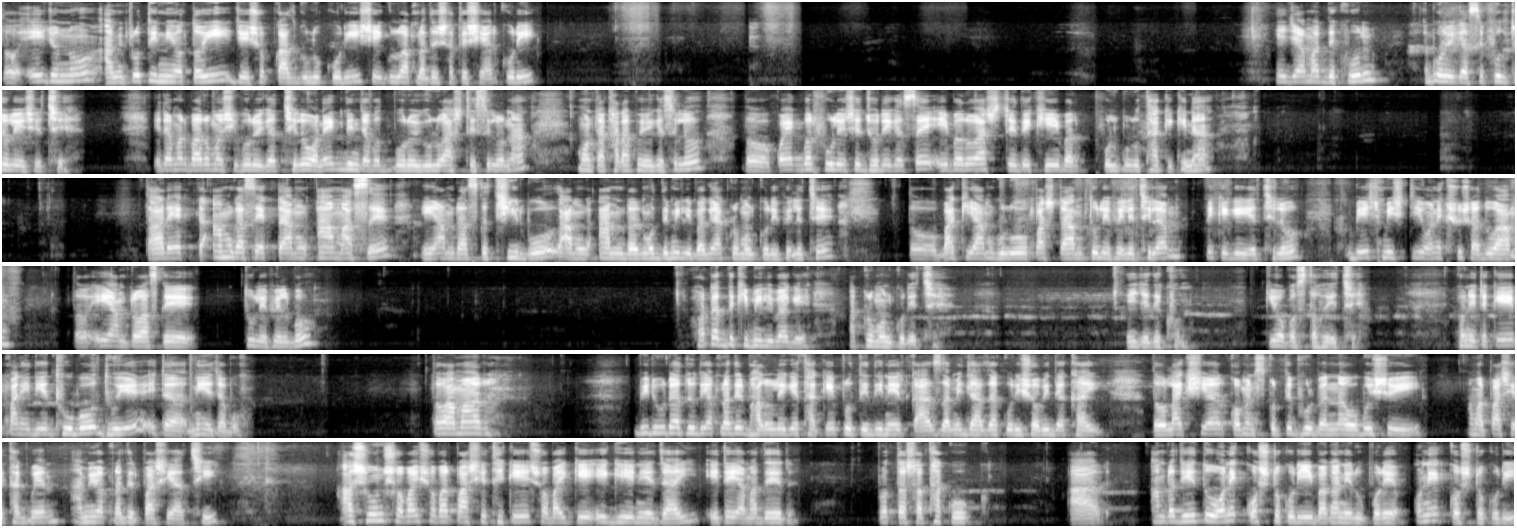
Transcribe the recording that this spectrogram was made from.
তো এই জন্য আমি প্রতিনিয়তই যেসব কাজগুলো করি সেইগুলো আপনাদের সাথে শেয়ার করি। এই যে আমার দেখুন, বরই গাছে ফুল চলে এসেছে। এটা আমার বারো মাসি বরই গাছ ছিল, অনেক দিন যাবৎ বরইগুলো আসতেছিল না, মনটা খারাপ হয়ে গেছিল। তো কয়েকবার ফুল এসে ঝরে গেছে, এবারও আসছে, দেখি এবার ফুলগুলো থাকে কিনা। তার একটা আম গাছে, একটা আম আম আছে, এই আমরা আজকে ছিঁড়বো, আম, আমটার মধ্যে মিলিবাগে আক্রমণ করে ফেলেছে। তো বাকি আমগুলো পাঁচটা আম তুলে ফেলেছিলাম। পেকে গিয়েছিল। বেশ মিষ্টি, অনেক সুস্বাদু আম। তো এই আমটাও আজকে তুলে ফেলব। হঠাৎ দেখি মিলিবাগে আক্রমণ করেছে। এই যে দেখুন, কি অবস্থা হয়েছে। এখন এটাকে পানি দিয়ে ধুবো, ধুয়ে এটা নিয়ে যাব। তো আমার ভিডিওটা যদি আপনাদের ভালো লেগে থাকে প্রতিদিনের কাজ, আমি যা যা করি সবই দেখাই। তো লাইক শেয়ার কমেন্টস করতে ভুলবেন না, অবশ্যই আমার পাশে থাকবেন, আমিও আপনাদের পাশে আছি। আসুন, সবাই সবার পাশে থেকে সবাইকে এগিয়ে নিয়ে যাই, এটাই আমাদের প্রত্যাশা থাকুক। আর আমরা যেহেতু অনেক কষ্ট করি এই বাগানের উপরে, অনেক কষ্ট করি,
